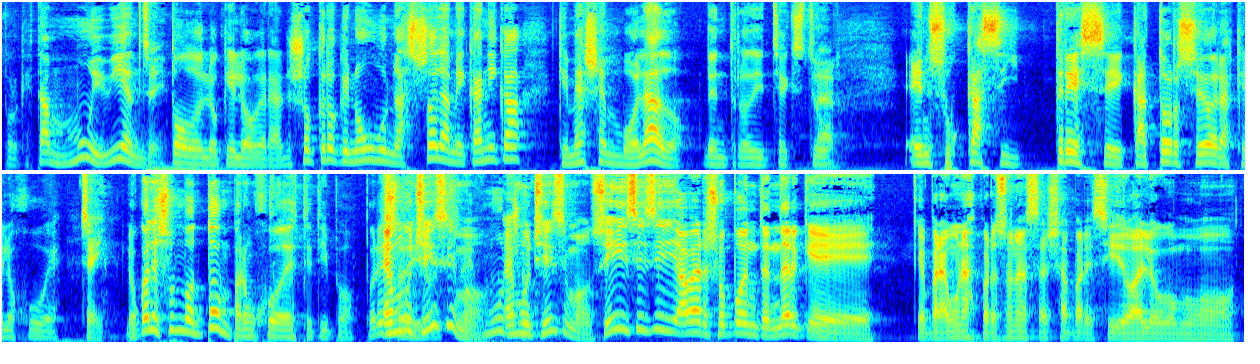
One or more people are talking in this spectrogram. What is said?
Porque está muy bien Sí. todo lo que logran. Yo creo que no hubo una sola mecánica que me haya embolado dentro de Claro. en sus casi 13, 14 horas que lo jugué. Sí. Lo cual es un montón para un juego de este tipo. Por Es digo, muchísimo, es, muchísimo. Sí, sí, sí. A ver, yo puedo entender que, que para algunas personas haya parecido algo como,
